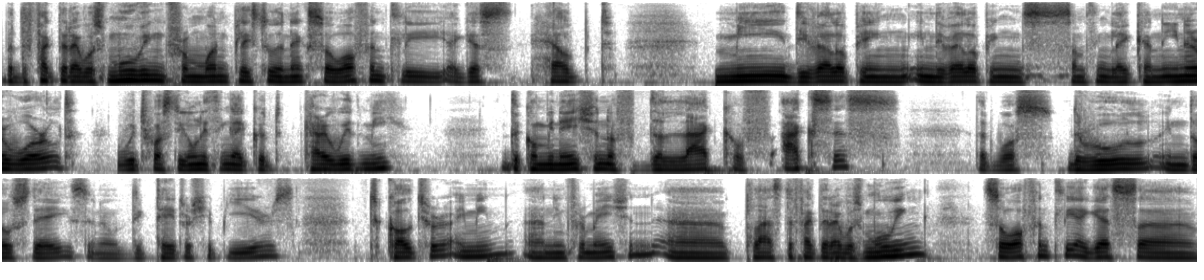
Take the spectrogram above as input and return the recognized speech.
But the fact that I was moving from one place to the next so oftenly, I guess, helped me developing in developing something like an inner world, which was the only thing I could carry with me. The combination of the lack of access that was the rule in those days, you know, dictatorship years, to culture, I mean, and information, uh, plus the fact that I was moving so oftenly, I guess, uh,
